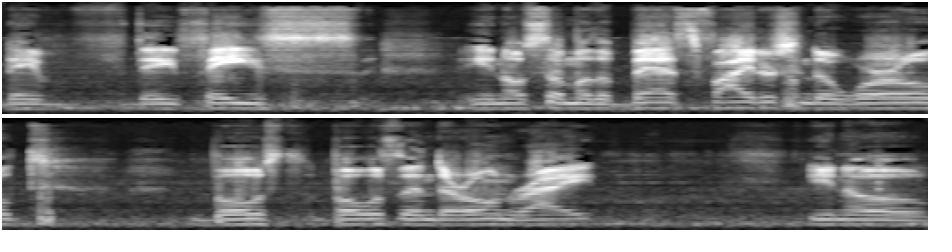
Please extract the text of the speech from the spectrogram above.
They've they face you know some of the best fighters in the world, both both in their own right. You know,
